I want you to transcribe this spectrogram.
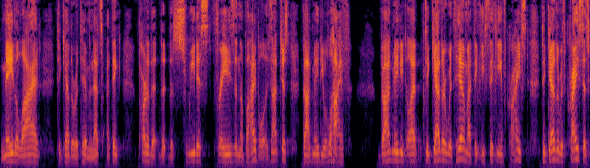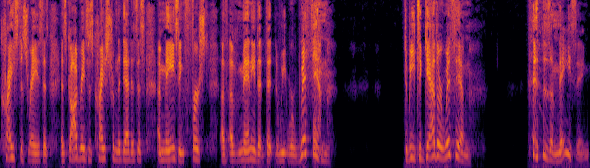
Made alive together with him. And that's, I think, part of the, the, the sweetest phrase in the Bible. It's not just God made you alive. God made you alive together with him. I think he's thinking of Christ together with Christ as Christ is raised, as, as God raises Christ from the dead as this amazing first of, of many that, that we were with him to be together with him. This is amazing.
